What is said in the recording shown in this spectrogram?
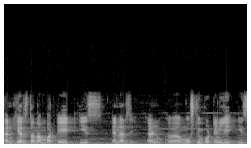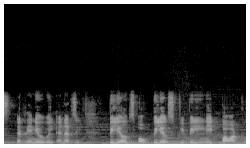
And here's the number 8 is energy. And uh, most importantly is renewable energy billions of billions people need power to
